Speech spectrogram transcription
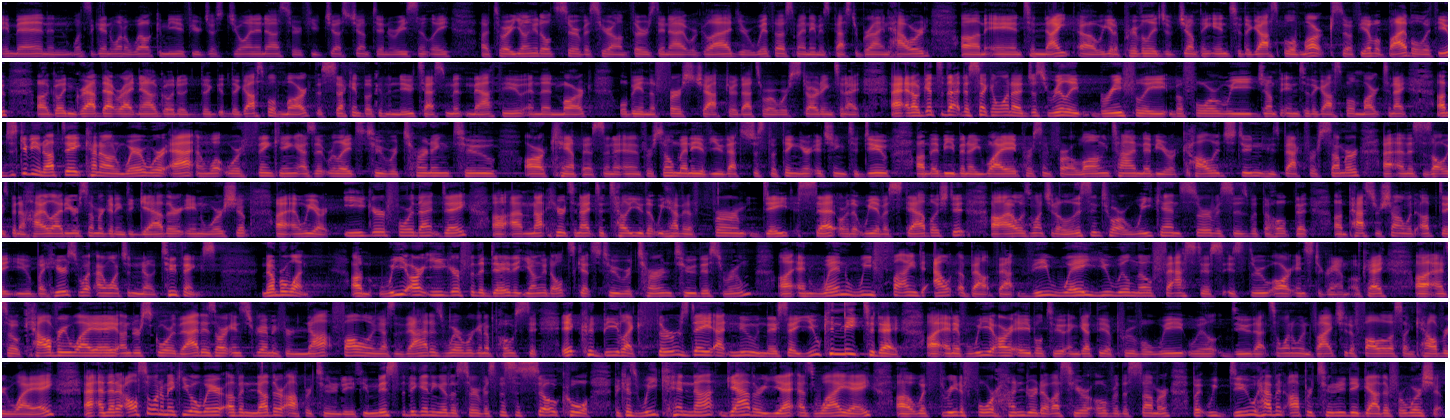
Amen. And once again, want to welcome you if you're just joining us or if you've just jumped in recently uh, to our young adult service here on Thursday night. We're glad you're with us. My name is Pastor Brian Howard. Um, and tonight uh, we get a privilege of jumping into the Gospel of Mark. So if you have a Bible with you, uh, go ahead and grab that right now. Go to the, the Gospel of Mark, the second book of the New Testament. Matthew and then Mark will be in the first chapter. That's where we're starting tonight. And I'll get to that in a second. I want to just really briefly, before we jump into the Gospel of Mark tonight, um, just give you an update kind kind of on where we're at and what we're thinking as it relates to returning to our campus. And, and for so many of you, that's just the thing you're itching to do. Uh, maybe you've been a YA person for a long time. Maybe you're a college student who's back for summer, uh, and this has always been a highlight of your summer, getting to gather in worship. Uh, and we are eager for that day. Uh, I'm not here tonight to tell you that we have a firm date set or that we have established it. Uh, I always want you to listen to our weekend services with the hope that um, Pastor Shawn would update you. But here's what I want you to know two things things. Number one, um, we are eager for the day that young adults gets to return to this room. Uh, and when we find out about that, the way you will know fastest is through our Instagram, okay? Uh, and so Calvary YA underscore, that is our Instagram. If you're not following us, that is where we're gonna post it. It could be like Thursday at noon. They say, you can meet today. Uh, and if we are able to and get the approval, we will do that. So I want to invite you to follow us on Calvary YA. And then I also wanna make you aware of another opportunity. If you missed the beginning of of the service. This is so cool because we cannot gather yet as YA uh, with three to 400 of us here over the summer, but we do have an opportunity to gather for worship.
